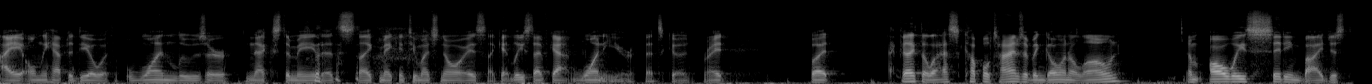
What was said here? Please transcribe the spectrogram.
I only have to deal with one loser next to me that's like making too much noise. Like at least I've got one ear that's good, right? But I feel like the last couple times I've been going alone, I'm always sitting by just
